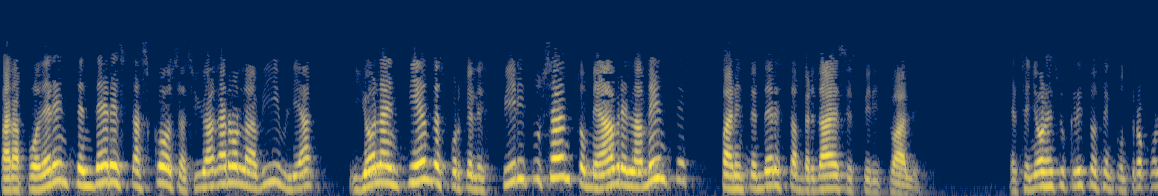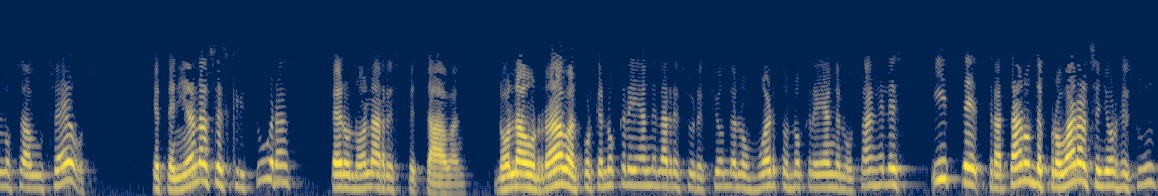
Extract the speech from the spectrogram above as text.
Para poder entender estas cosas, si yo agarro la Biblia y yo la entiendo es porque el Espíritu Santo me abre la mente para entender estas verdades espirituales. El Señor Jesucristo se encontró con los saduceos, que tenían las escrituras, pero no las respetaban, no la honraban, porque no creían en la resurrección de los muertos, no creían en los ángeles, y trataron de probar al Señor Jesús,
